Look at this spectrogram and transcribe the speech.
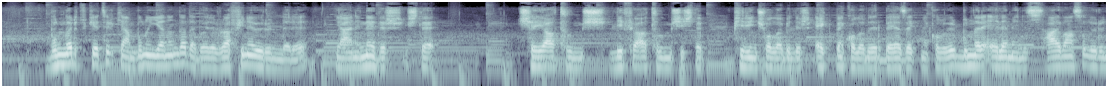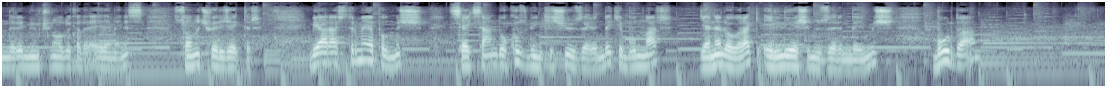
bunları tüketirken bunun yanında da böyle rafine ürünleri yani nedir? İşte şeye atılmış, lifi atılmış işte pirinç olabilir, ekmek olabilir, beyaz ekmek olabilir. Bunları elemeniz, hayvansal ürünleri mümkün olduğu kadar elemeniz sonuç verecektir. Bir araştırma yapılmış 89 bin kişi üzerinde ki bunlar genel olarak 50 yaşın üzerindeymiş. Burada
